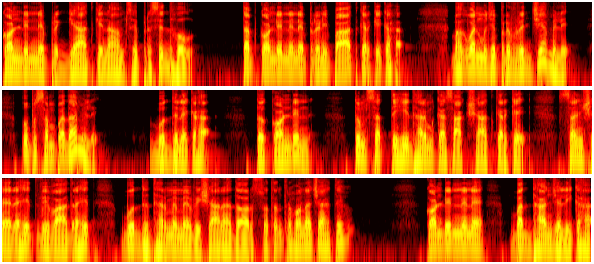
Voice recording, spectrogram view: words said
कौंडिन्य प्रज्ञात के नाम से प्रसिद्ध हो। तब कौंडिन्य ने प्रणिपात करके कहा, भगवान मुझे प्रवृज्या मिले, उपसंपदा मिले। बुद्ध ने कहा तो कौंडिन्य तुम सत्य ही धर्म का साक्षात करके, संशय रहित, विवाद रहित, बुद्ध धर्म में विशारद और स्वतंत्र होना चाहते हो? कौंडिन्य ने बद्धांजलि कहा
